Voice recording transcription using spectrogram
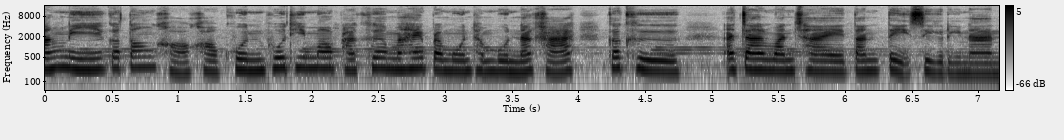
ครั้งนี้ก็ต้องขอขอบคุณผู้ที่มอบพระเครื่องมาให้ประมูลทำบุญนะคะ ก็คือ อาจารย์วันชัยตันติสิรินัน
